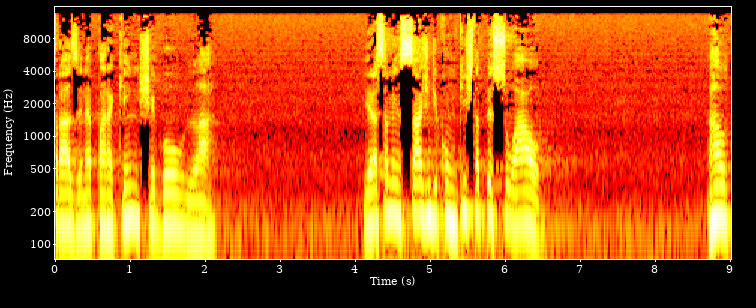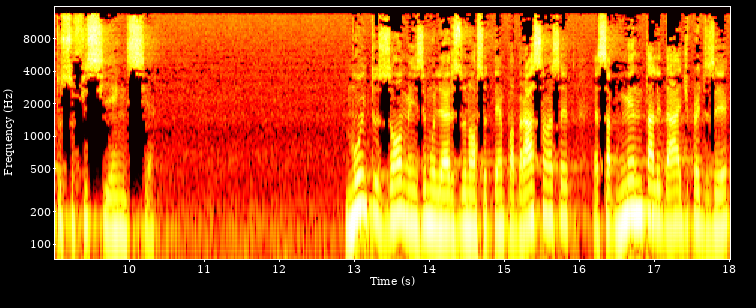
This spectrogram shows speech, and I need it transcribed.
frase, né? Para quem chegou lá. E era essa mensagem de conquista pessoal, autossuficiência. Muitos homens e mulheres do nosso tempo abraçam essa, essa mentalidade para dizer:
